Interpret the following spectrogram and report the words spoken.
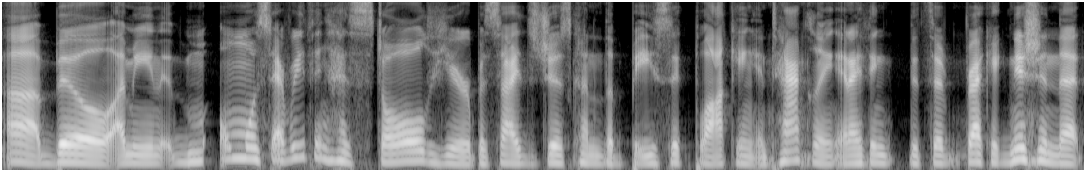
uh, bill. I mean, m- almost everything has stalled here besides just kind of the basic blocking and tackling. And I think it's a recognition that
